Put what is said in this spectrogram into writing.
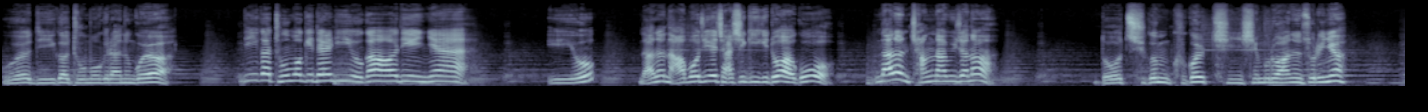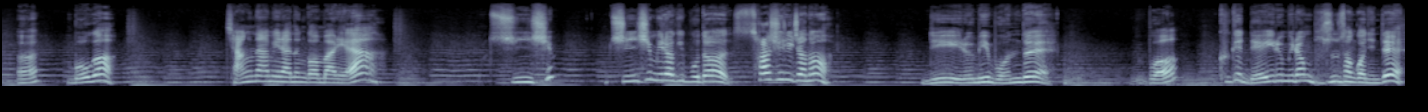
왜 네가 두목이라는 거야? 네가 두목이 될 이유가 어디 있냐? 이유? 나는 아버지의 자식이기도 하고 나는 장남이잖아. 너 지금 그걸 진심으로 하는 소리냐? 어? 뭐가? 장남이라는 거 말이야. 진심? 진심이라기보다 사실이잖아. 네 이름이 뭔데? 뭐? 그게 내 이름이랑 무슨 상관인데?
